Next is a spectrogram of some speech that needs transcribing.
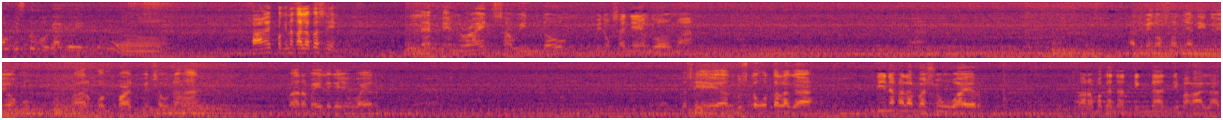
ako gusto mo gagawin ko. Oo. Pangit pag nakalabas eh. Left and right sa window. Binuksan niya yung goma. At binuksan niya dito yung parang compartment sa unahan para mailagay yung wire. Kasi ang gusto ko talaga hindi nakalabas yung wire para magandang tingnan, hindi makalat.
